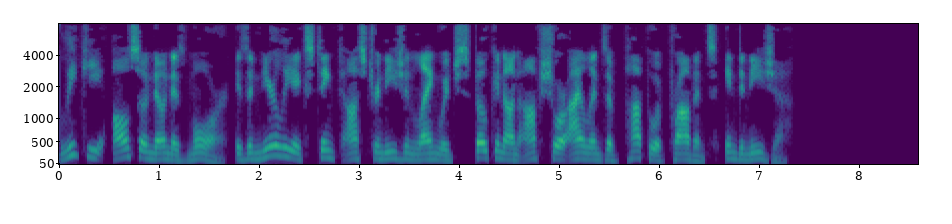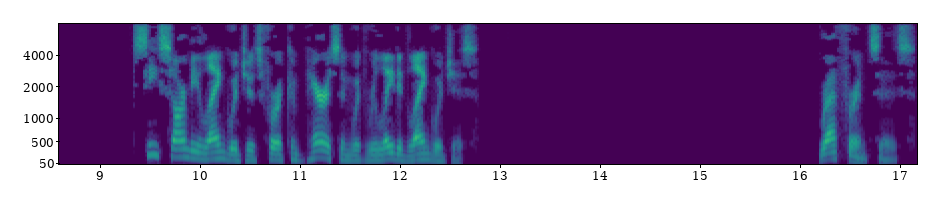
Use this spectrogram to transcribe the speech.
Liki, also known as Moar, is a nearly extinct Austronesian language spoken on offshore islands of Papua Province, Indonesia. See Sarmi languages for a comparison with related languages. References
